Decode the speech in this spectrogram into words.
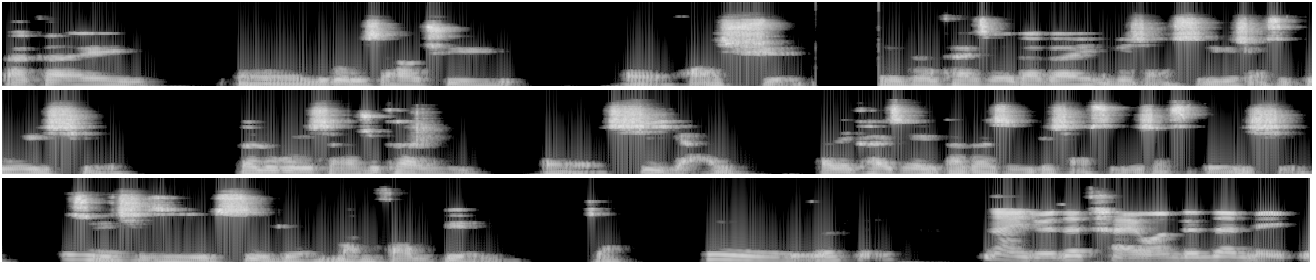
大概呃如果你想要去呃滑雪。所以可能开车大概一个小时，一个小时多一些。那如果你想要去看呃夕阳，那你开车也大概是一个小时，一个小时多一些。所以其实是一个蛮方便的，这样。嗯，OK。那你觉得在台湾跟在美国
